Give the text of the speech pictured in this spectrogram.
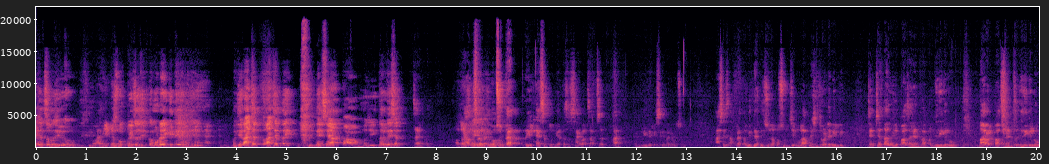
त्यांचं म्हणजे फेसबुक पेजच इतकं मोठं आहे की ते म्हणजे म्हणजे राज्यात राज्यात नाही म्हणजे देशात अं, म्हणजे इतर देशात जायला पाहिजे उत्सुकता काय सर तुम्ही आता साहेबांचं आमचं फार फॅमिली रिलेशन पहिल्यापासून असेच आपल्या आता विद्यार्थी जीवनापासून जे मुलं आपल्याशी जोडले गेली ज्यांच्या दहावीला पास झाल्यानंतर आपण घरी गेलो बारावी पास झाल्यानंतर घरी गेलो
